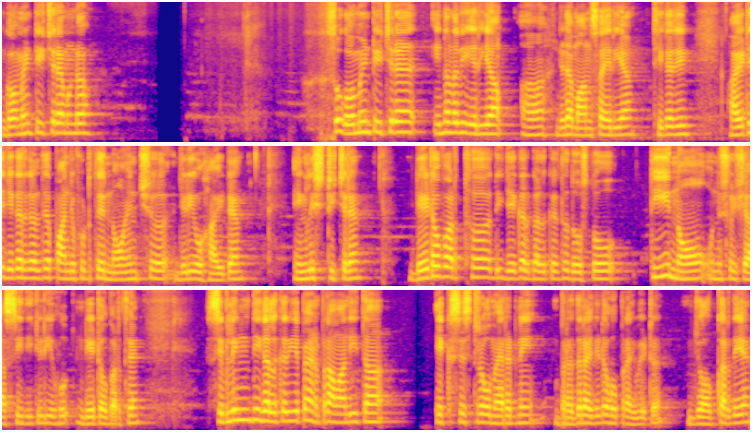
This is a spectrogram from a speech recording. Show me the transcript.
ਗਵਰਨਮੈਂਟ ਟੀਚਰ ਹੈ ਮੁੰਡਾ। ਸੋ ਗਵਰਨਮੈਂਟ ਟੀਚਰ ਹੈ, ਇਹਨਾਂ ਦਾ ਵੀ ਏਰੀਆ ਜਿਹੜਾ ਮਾਨਸਾ ਏਰੀਆ ਠੀਕ ਹੈ ਜੀ? ਹਾਈਟ ਜੇਕਰ ਗੱਲ ਤੇ 5 ਫੁੱਟ ਤੇ 9 ਇੰਚ ਜਿਹੜੀ ਉਹ ਹਾਈਟ ਹੈ ਇੰਗਲਿਸ਼ ਟੀਚਰ ਹੈ। ਡੇਟ ਆਫ ਬਰਥ ਦੀ ਜੇਕਰ ਗੱਲ ਕਰੀਏ ਤਾਂ ਦੋਸਤੋ 30 9 1986 ਦੀ ਜਿਹੜੀ ਉਹ ਡੇਟ ਆਫ ਬਰਥ ਹੈ। ਸਿਬਲਿੰਗ ਦੀ ਗੱਲ ਕਰੀਏ ਭੈਣ ਭਰਾਵਾਂ ਦੀ ਤਾਂ ਇੱਕ ਸਿਸਟਰ ਉਹ ਮੈਰਿਡ ਨੇ ਬ੍ਰਦਰ ਹੈ ਜਿਹੜਾ ਉਹ ਪ੍ਰਾਈਵੇਟ ਜੌਬ ਕਰਦੇ ਆ।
